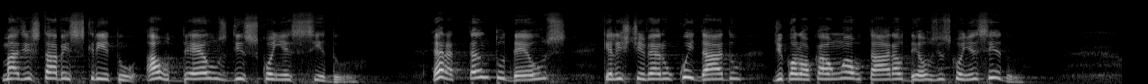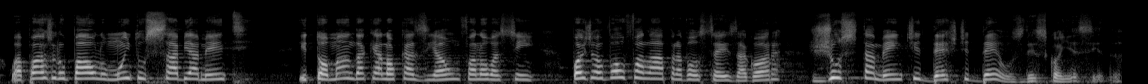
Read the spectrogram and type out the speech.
mas estava escrito ao Deus desconhecido. Era tanto Deus que eles tiveram cuidado de colocar um altar ao Deus desconhecido. O apóstolo Paulo, muito sabiamente, e tomando aquela ocasião, falou assim: Pois eu vou falar para vocês agora justamente deste Deus desconhecido.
